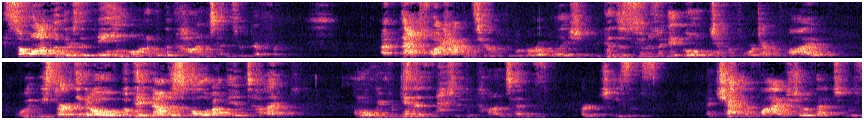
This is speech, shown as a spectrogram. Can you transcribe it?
So often there's a name on it, but the contents are different. Uh, that's what happens here with the book of Revelation. Because as soon as we get going chapter 4, chapter 5, we, we start thinking, oh, okay, now this is all about the end times. And what we forget is actually the contents are Jesus. And chapter 5 shows that to us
